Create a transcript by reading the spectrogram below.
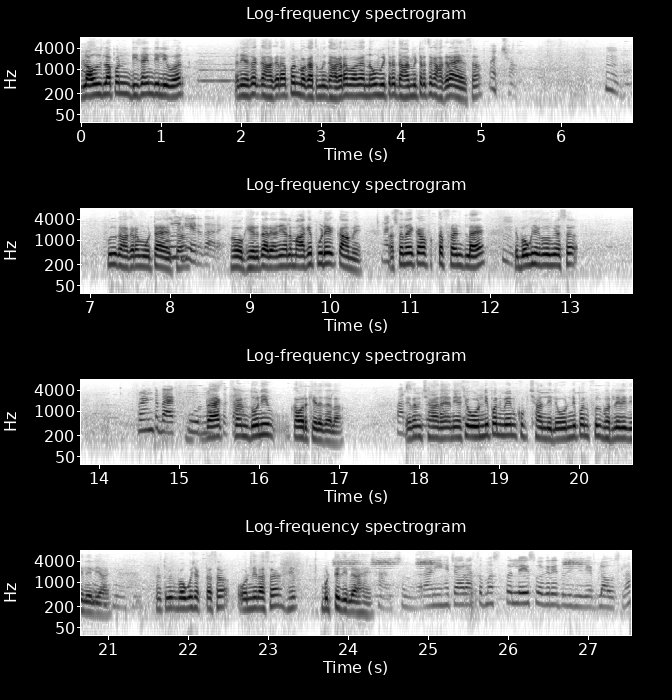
ब्लाऊजला पण डिझाईन दिली वर्क आणि याचा घागरा पण बघा तुम्ही. घागरा बघा नऊ मीटर दहा मीटरचा घागरा आहे याचा. अच्छा. फुल घागरा मोठा आहे याचा. हो घेरदार आहे. आणि याला मागे पुढे काम आहे. असं नाही का फक्त फ्रंटला आहे. हे बघू शकता तुम्ही असं फ्रंट बॅक पूर्ण बॅक असं फ्रंट काम. दोन्ही कव्हर केलं त्याला. फार एकदम सुंदर छान आहे. आणि याची ओढणी पण मेन खूप छान दिली. ओढणी पण फुल भरलेली दिलेली आहे. तर तुम्ही बघू शकता असं ओढणीला असं हे बुट्टे दिले आहे. छान सुंदर. आणि ह्याच्यावर असं मस्त लेस वगैरे दिलेली आहे ब्लाऊजला.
